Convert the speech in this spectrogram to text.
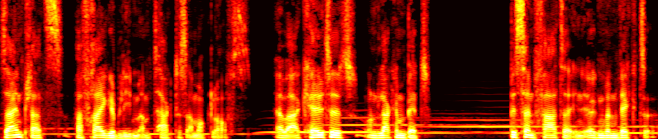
Sein Platz war frei geblieben am Tag des Amoklaufs. Er war erkältet und lag im Bett, bis sein Vater ihn irgendwann weckte.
